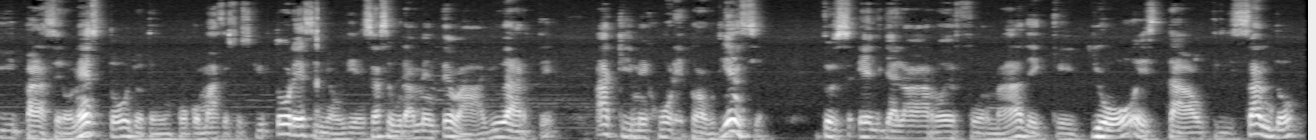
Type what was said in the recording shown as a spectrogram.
Y para ser honesto, yo tengo un poco más de suscriptores y mi audiencia seguramente va a ayudarte a que mejore tu audiencia. Entonces él ya la agarró de forma de que yo estaba utilizando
